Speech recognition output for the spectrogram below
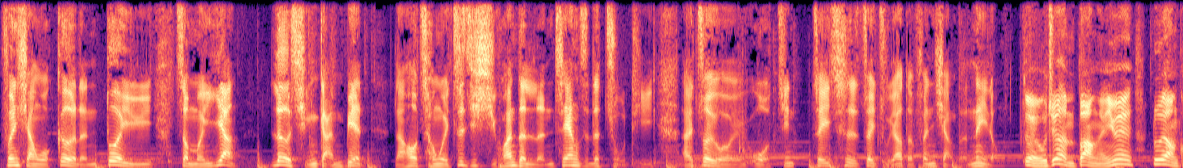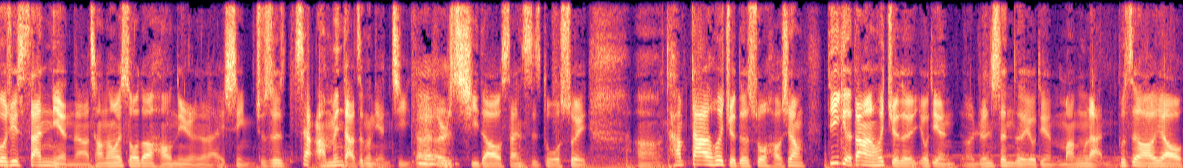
分享我个人对于怎么样热情改变然后成为自己喜欢的人，这样子的主题来作为我今这一次最主要的分享的内容。对，我觉得很棒诶，因为陆阳过去三年呢、啊，常常会收到好女人的来信，就是在阿曼达这个年纪，大概二十七到三十多岁，啊、他大家会觉得说，好像第一个当然会觉得有点呃人生的有点茫然，不知道要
